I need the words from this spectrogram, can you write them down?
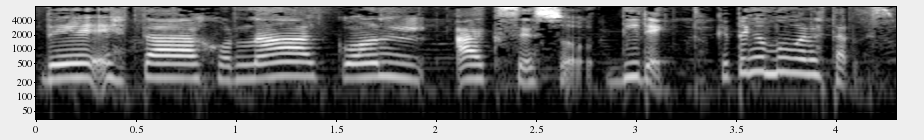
de esta jornada con acceso directo. Que tengan muy buenas tardes.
